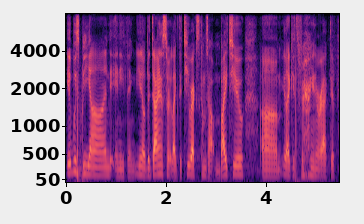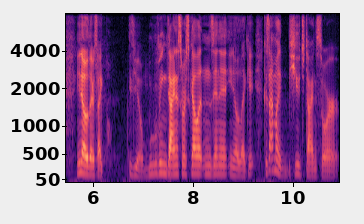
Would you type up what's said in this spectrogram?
it was beyond anything. You know, the dinosaur, like the T-Rex, comes out and bites you. Um, like it's very interactive. You know, there's like, you know, moving dinosaur skeletons in it. You know, like it because I'm a huge dinosaur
